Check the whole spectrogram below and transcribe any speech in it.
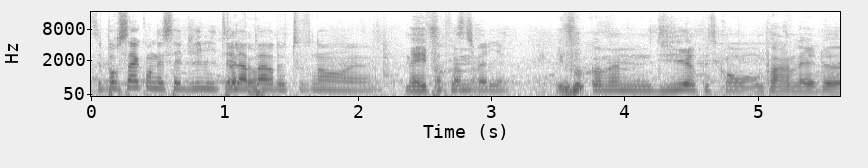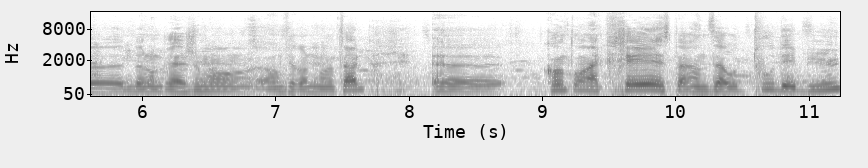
C'est pour ça qu'on essaie de limiter la part de tout venant euh, Mais il faut, quand même, il faut quand même dire, puisqu'on parlait de, l'engagement environnemental, euh, quand on a créé Esperanza au tout début,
